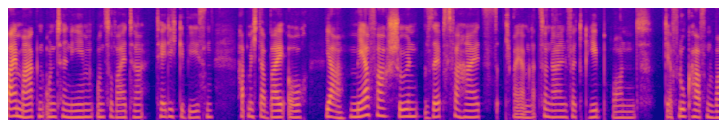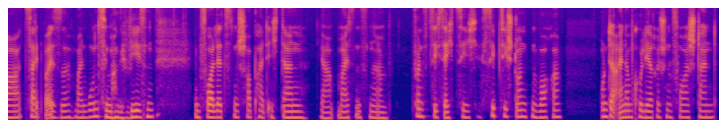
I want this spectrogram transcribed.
bei Markenunternehmen und so weiter tätig gewesen, habe mich dabei auch ja mehrfach schön selbst verheizt. Ich war ja im nationalen Vertrieb und der Flughafen war zeitweise mein Wohnzimmer gewesen. Im vorletzten Job hatte ich dann ja meistens eine 50, 60, 70 Stunden Woche unter einem cholerischen Vorstand.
